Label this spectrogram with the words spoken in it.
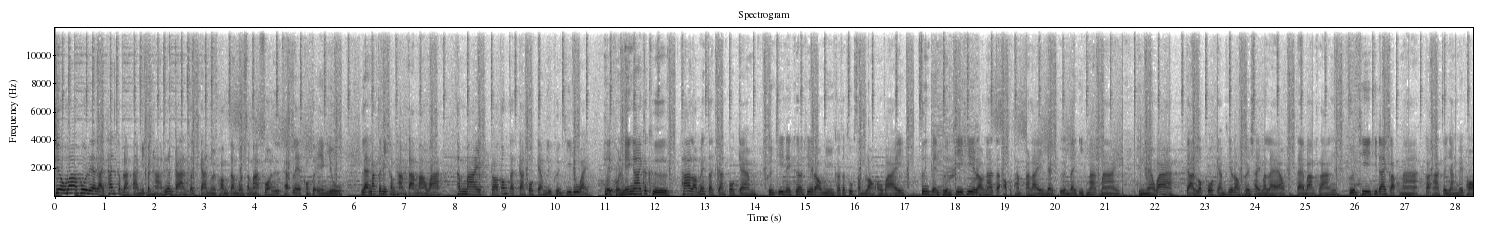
เชื่อว่าผู้เรียนหลายท่านกำลังอาจมีปัญหาเรื่องการจัดการหน่วยความจำบนสมาร์ทโฟนหรือแท็บเล็ตของตัวเองอยู่ และมักจะมีคำถามตามมาว่าทำไมเราต้องจัดการโปรแกรมหรือพื้นที่ด้วย เหตุผลง่าย ๆ ก็คือ ถ้าเราไม่จัดการโปรแกรม พื้นที่ในเครื่องที่เรามีก็จะถูกสำรองเอาไว้ ซึ่งเป็นพื้นที่ที่เราน่าจะเอาไปทำอะไรอย่างอื่นได้อีกมากมาย ถึงแม้ว่าการลบโปรแกรมที่เราเคยใช้มาแล้ว แต่บางครั้งพื้นที่ที่ได้กลับมา ก็อาจจะยังไม่พอ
